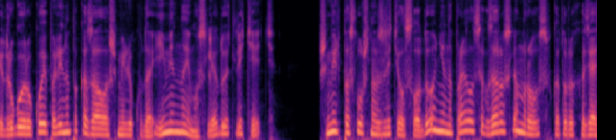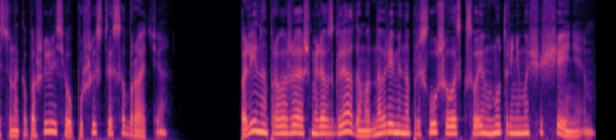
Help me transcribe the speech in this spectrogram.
И другой рукой Полина показала шмелю, куда именно ему следует лететь. Шмель послушно взлетел с ладони и направился к зарослям роз, в которых хозяйственно копошились его пушистые собратья. Полина, провожая шмеля взглядом, одновременно прислушивалась к своим внутренним ощущениям.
